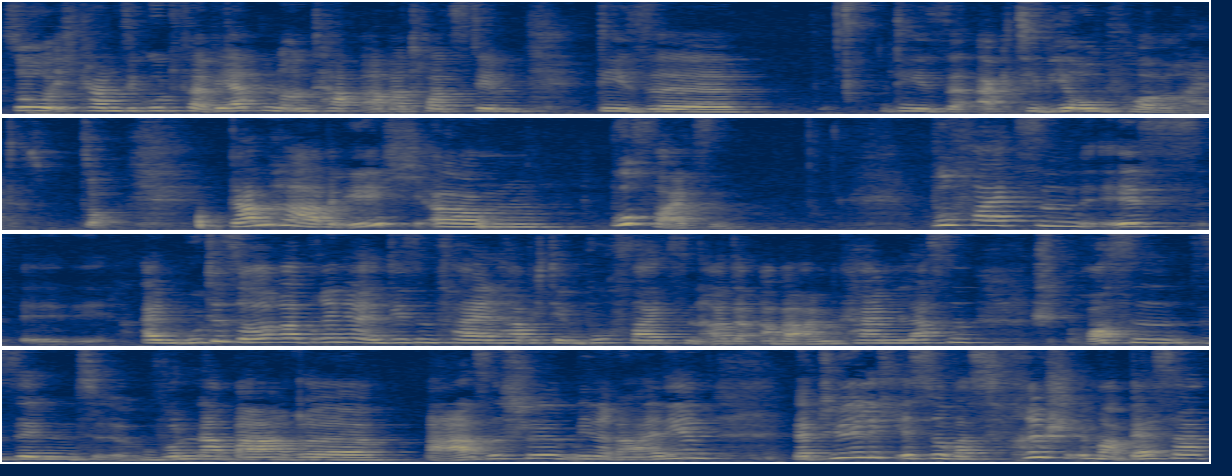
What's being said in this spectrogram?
So, ich kann sie gut verwerten und habe aber trotzdem diese, diese Aktivierung vorbereitet. So, dann habe ich ähm, Buchweizen. Buchweizen ist ein guter Säurebringer. In diesem Fall habe ich den Buchweizen aber ankeimen lassen. Sprossen sind wunderbare basische Mineralien. Natürlich ist sowas frisch immer besser.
